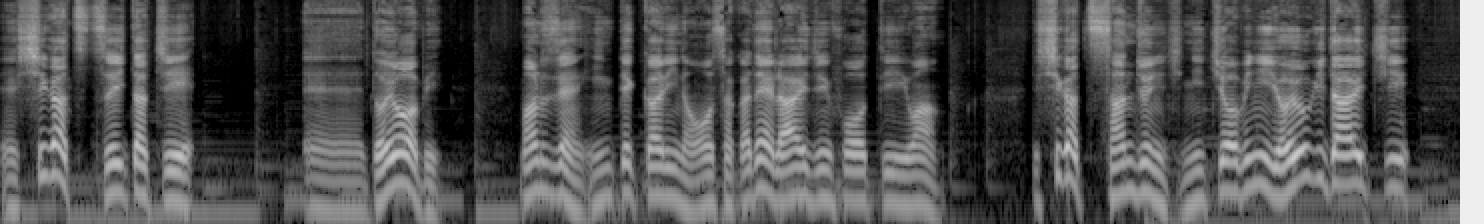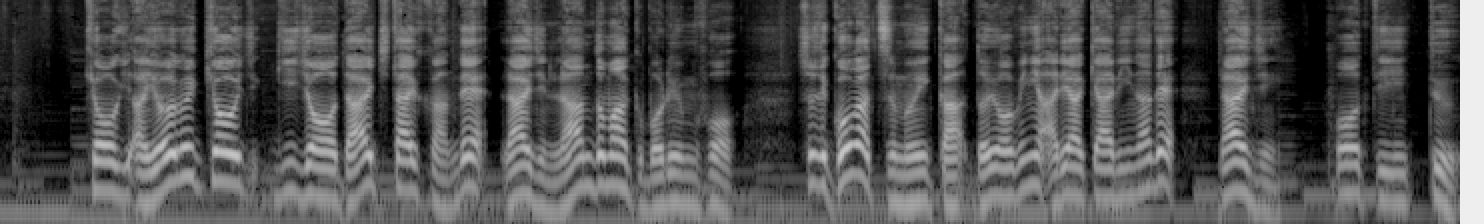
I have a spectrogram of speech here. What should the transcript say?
4月1日、えー土曜日マルゼンインテックアリーナ大阪でライジン41 4月30日日曜日に代々木第一競技あ代々木競技場第一体育館でライジンランドマークボリューム4そして5月6日土曜日に有明アリーナでライジン42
